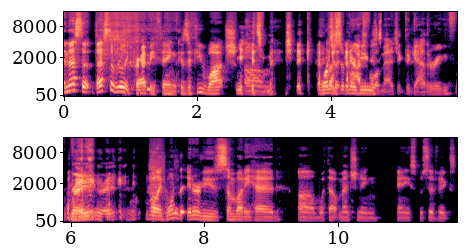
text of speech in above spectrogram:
and that's the that's the really crappy thing because if you watch Yeah, it's um, magic. one of the a box full interviews of Magic the Gathering. Right, right. well, like one of the interviews somebody had, um, without mentioning any specifics,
